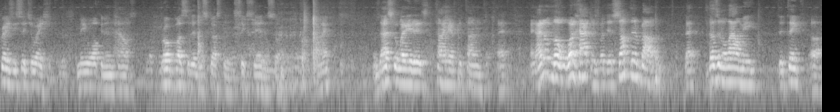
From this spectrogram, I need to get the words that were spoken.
crazy situation. Me walking in the house, broke, busted, and disgusted, and six years or so, right? And that's the way it is, time after time. And- I don't know what happens, but there's something about that doesn't allow me to think, uh,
